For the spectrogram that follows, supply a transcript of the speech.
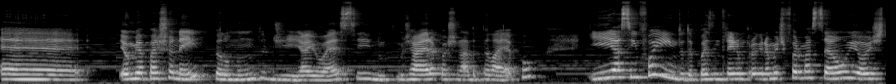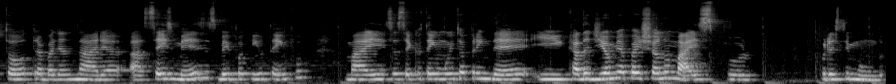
é, eu me apaixonei pelo mundo de iOS, já era apaixonada pela Apple. E assim foi indo. Depois entrei no programa de formação e hoje estou trabalhando na área há seis meses, bem pouquinho tempo. Mas eu sei que eu tenho muito a aprender e cada dia eu me apaixono mais por, por esse mundo.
